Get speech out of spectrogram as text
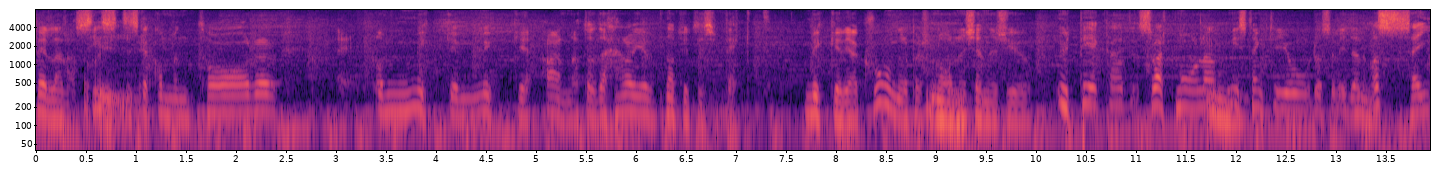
fälla rasistiska kommentarer eh, och mycket, mycket annat. Och det här har ju naturligtvis väckt mycket reaktioner och personalen Mm. känner sig ju utpekad, svartmålad, Mm. misstänkliggjord och så vidare. Vad säger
